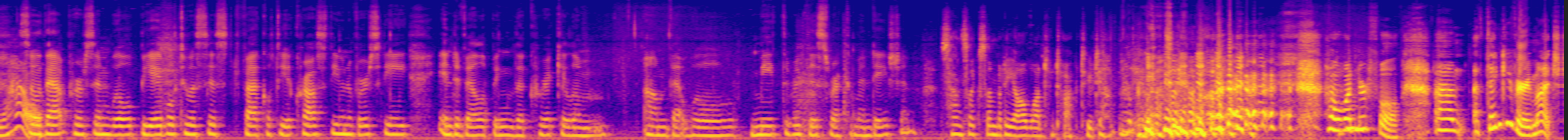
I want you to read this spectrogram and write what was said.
Wow. So that person will be able to assist faculty across the university in developing the curriculum um, that will meet the, this recommendation. Sounds like somebody I'll want to talk to down the road. How wonderful. Um, thank you very much.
